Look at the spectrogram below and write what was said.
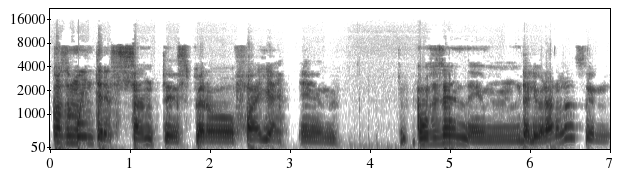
cosas muy interesantes, pero falla en, ¿cómo se dice? En, en deliberarlas. En,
